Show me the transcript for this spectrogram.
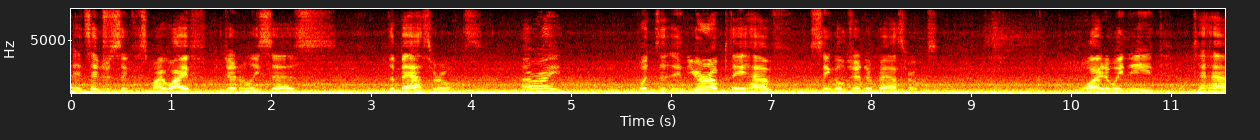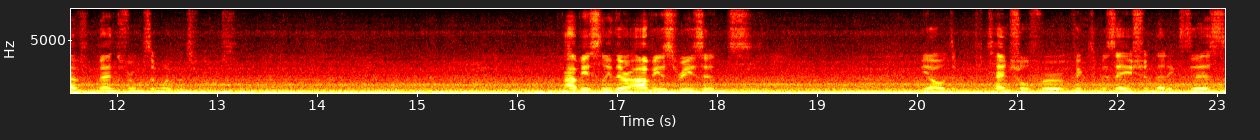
it's interesting because my wife generally says the bathrooms, all right, the, in Europe they have single gender bathrooms. Why do we need to have men's rooms and women's rooms? Obviously, there are obvious reasons. You know, the potential for victimization that exists.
